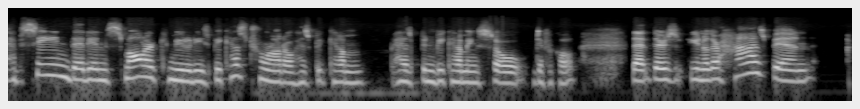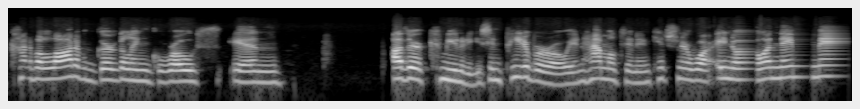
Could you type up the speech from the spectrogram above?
have seen that in smaller communities because Toronto has become has been becoming so difficult that there's you know there has been a kind of a lot of gurgling growth in other communities in Peterborough, in Hamilton, in Kitchener, you know, and they may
